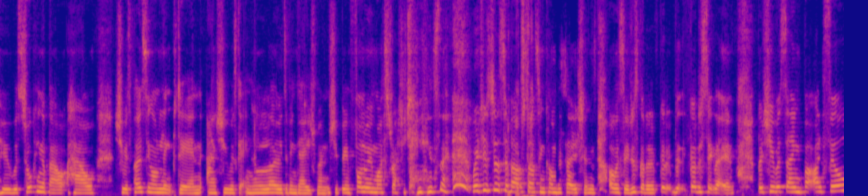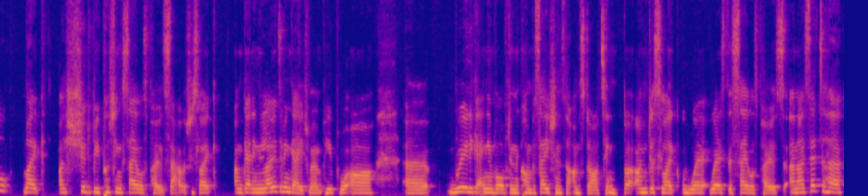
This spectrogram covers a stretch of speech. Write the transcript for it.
who was talking about how she was posting on LinkedIn and she was getting loads of engagement. She'd been following my strategies, which is just about That's starting good. conversations. Obviously, just got to got to stick that in. But she was saying, but I feel like I should be putting sales posts out. She's like, I'm getting loads of engagement. People are uh, really getting involved in the conversations that I'm starting, but I'm just like, where, where's the sales post? And I said to her,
